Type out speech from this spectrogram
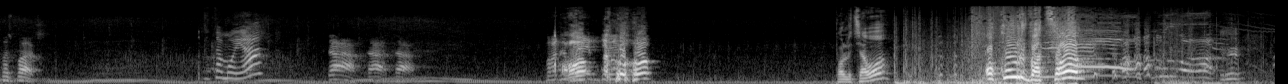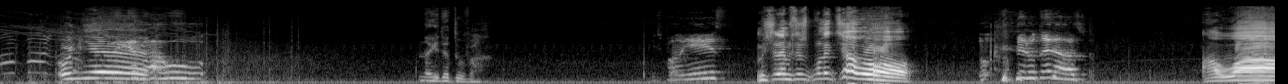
patrz, patrz. To ta moja? Tak, tak, tak. O! Poleciało? O kurwa, co? O nie! No i duwa. Nic panu nie jest? Myślałem, że już poleciało! No, dopiero teraz. Ała!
